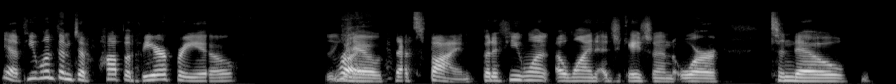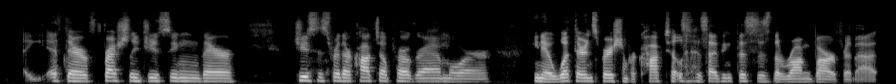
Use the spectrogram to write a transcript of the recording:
yeah if you want them to pop a beer for you you Right. know that's fine but if you want a wine education or to know if they're freshly juicing their juices for their cocktail program or you know what their inspiration for cocktails is i think this is the wrong bar for that.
